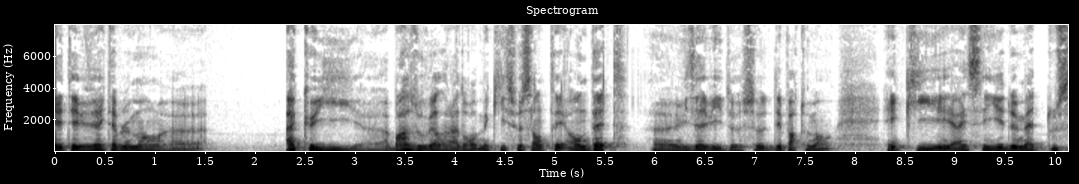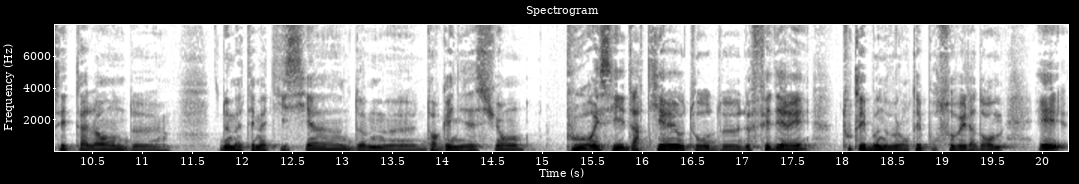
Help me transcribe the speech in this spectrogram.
a été véritablement euh, accueilli à bras ouverts dans la Drôme et qui se sentait en dette vis-à-vis -vis de ce département et qui a essayé de mettre tous ses talents de, de mathématicien, d'homme d'organisation, pour essayer d'attirer autour de, de fédérer toutes les bonnes volontés pour sauver la Drôme. Et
